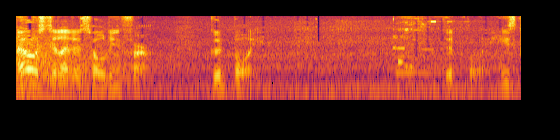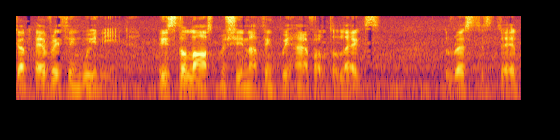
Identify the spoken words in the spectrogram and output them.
No, Stiletto is holding firm. Good boy. Good boy. He's got everything we need. He's the last machine I think we have on the legs. The rest is dead.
